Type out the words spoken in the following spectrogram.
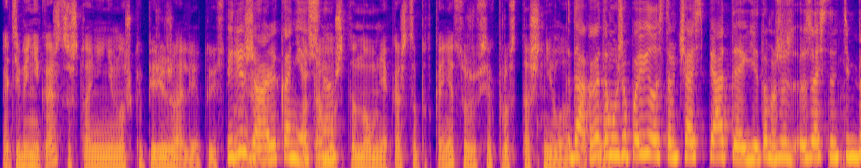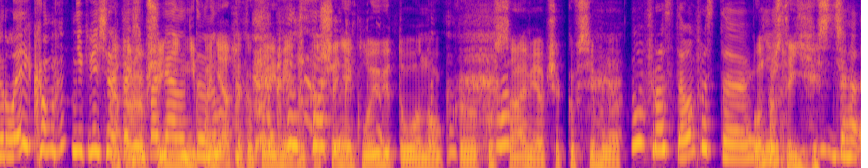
А тебе не кажется, что они немножко пережали эту историю? Пережали, конечно. Потому что, ну, мне кажется, под конец уже всех просто тошнило. Да, когда там уже появилась там часть пятая, где там уже с Джастином Тимберлейком, Ник Вечер опять же вообще не- помянут. ну, непонятно, какое имеет отношение к Луи Виттону, к Кусами, вообще ко всему. Ну, просто, он просто Он есть. просто есть. Да.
